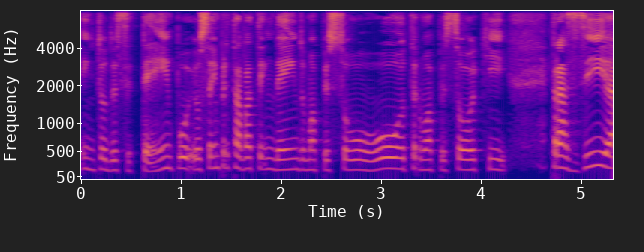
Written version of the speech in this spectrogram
em todo esse tempo, eu sempre estava atendendo uma pessoa ou outra, uma pessoa que trazia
